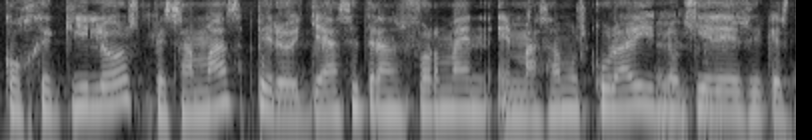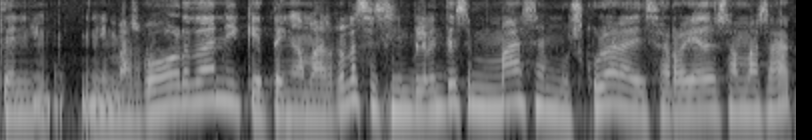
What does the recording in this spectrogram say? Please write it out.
coge kilos, pesa más, pero ya se transforma en, masa muscular y no quiere decir que esté ni, más gorda ni que tenga más grasa, simplemente es masa muscular, ha desarrollado esa masa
